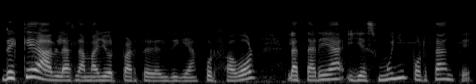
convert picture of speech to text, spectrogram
¿De qué hablas la mayor parte del día? Por favor, la tarea, y es muy importante,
